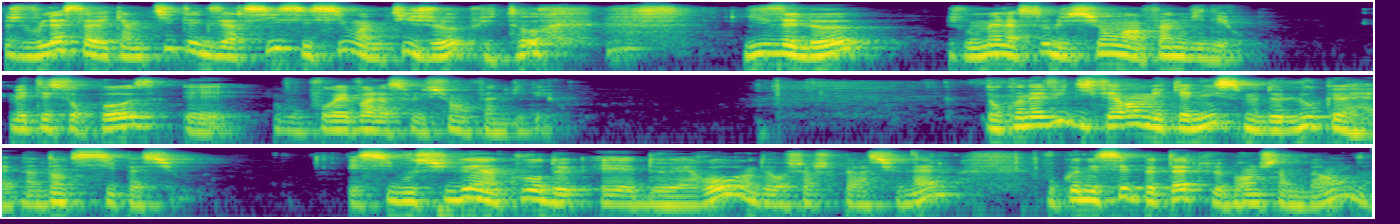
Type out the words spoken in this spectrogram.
je vous laisse avec un petit exercice ici, ou un petit jeu plutôt. Lisez-le, je vous mets la solution en fin de vidéo. Mettez sur pause et vous pourrez voir la solution en fin de vidéo. Donc on a vu différents mécanismes de look-ahead, d'anticipation. Et si vous suivez un cours de, RO, de recherche opérationnelle, vous connaissez peut-être le branch and bound.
